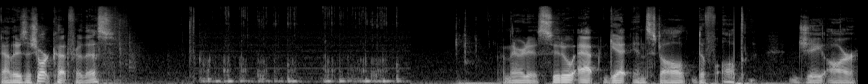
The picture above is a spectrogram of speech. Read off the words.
Now there's a shortcut for this. And there it is, sudo apt get install default JRE.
